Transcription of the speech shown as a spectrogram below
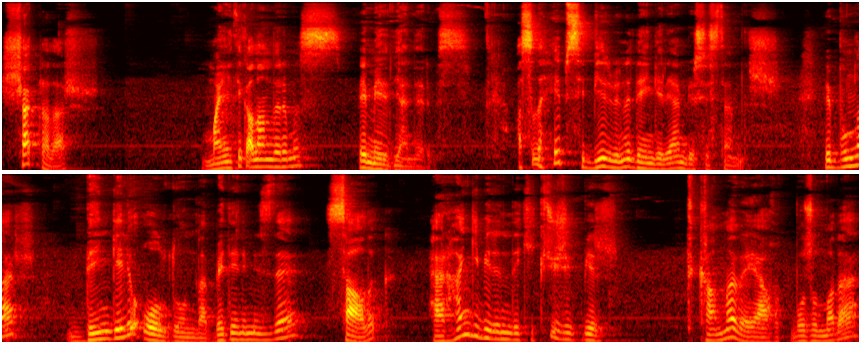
Şakralar manyetik alanlarımız ve meridyenlerimiz. Aslında hepsi birbirini dengeleyen bir sistemdir. Ve bunlar dengeli olduğunda bedenimizde sağlık herhangi birindeki küçücük bir tıkanma veya bozulmada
